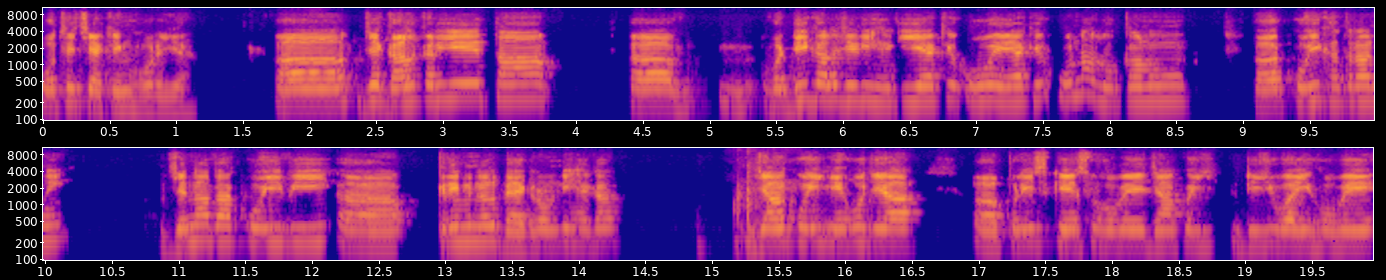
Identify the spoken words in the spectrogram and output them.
ਉਥੇ ਚੈਕਿੰਗ ਹੋ ਰਹੀ ਹੈ। ਅਹ, ਜੇ ਗੱਲ ਕਰੀਏ ਤਾਂ ਅਹ, ਵੱਡੀ ਗੱਲ ਜਿਹੜੀ ਹੈਗੀ ਹੈ ਕਿ ਉਹ ਇਹ ਹੈ ਕਿ ਉਹਨਾਂ ਲੋਕਾਂ ਨੂੰ ਅਹ, ਕੋਈ ਖਤਰਾ ਨਹੀਂ। ਜਿਨ੍ਹਾਂ ਦਾ ਕੋਈ ਵੀ ਕ੍ਰਿਮੀਨਲ ਬੈਕਗ੍ਰਾਉਂਡ ਨਹੀਂ ਹੈਗਾ ਜਾਂ ਕੋਈ ਇਹੋ ਜਿਹਾ ਪੁਲਿਸ ਕੇਸ ਹੋਵੇ ਜਾਂ ਕੋਈ ਡੀਯੂਆਈ ਹੋਵੇ,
